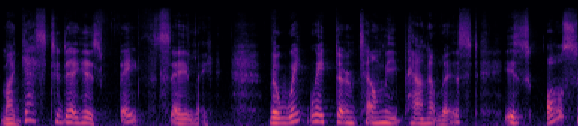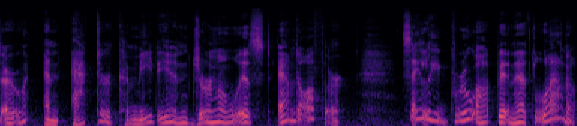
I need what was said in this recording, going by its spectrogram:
my guest today is Faith Salie. The Wait, Wait, Don't Tell Me panelist is also an actor, comedian, journalist, and author. Salie grew up in Atlanta,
